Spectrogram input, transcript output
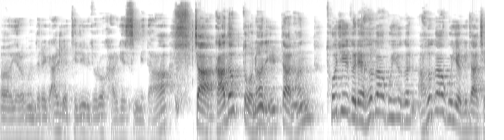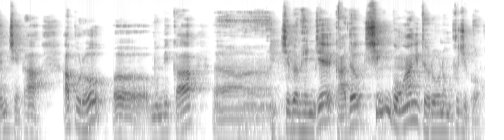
어, 여러분들에게 알려드리도록 하겠습니다. 자, 가덕도는 일단은 토지거래 허가구역은 아, 허가구역이다 전체가 앞으로 어 뭡니까? 어, 지금 현재 가덕 신공항이 들어오는 부지고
